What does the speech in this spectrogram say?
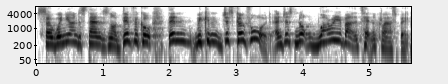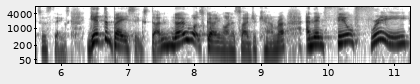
So when you understand it's not difficult, then we can just go forward and just not worry about the technical aspects of things. Get the basics done, know what's going on inside your camera, and then feel free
